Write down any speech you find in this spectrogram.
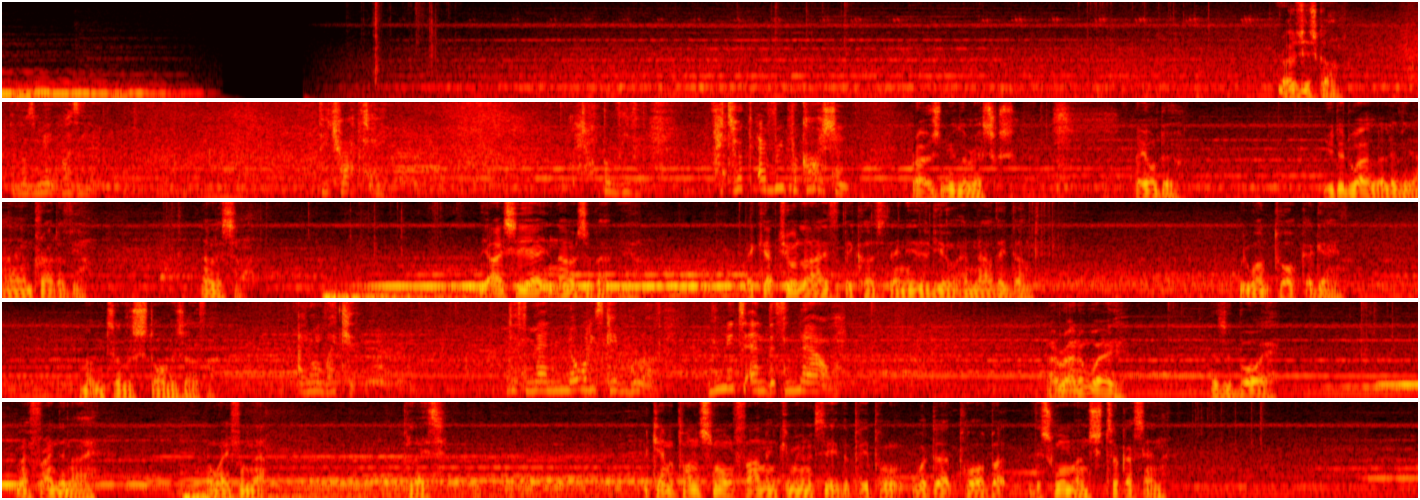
Rose is gone. It was me, wasn't it? Tracked me. I don't believe it. I took every precaution. Rose knew the risks. They all do. You did well, Olivia. I am proud of you. Now listen. The ICA knows about you. They kept you alive because they needed you, and now they don't. We won't talk again. Not until the storm is over. I don't like it. This man, you know what he's capable of. You need to end this now. I ran away as a boy. My friend and I. Away from that place. We came upon a small farming community. The people were dirt poor, but this woman, she took us in.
